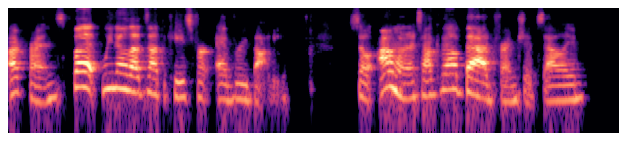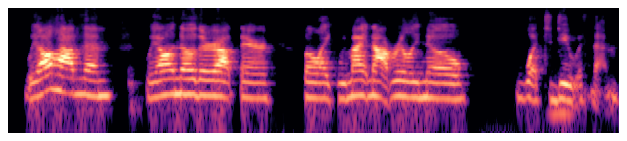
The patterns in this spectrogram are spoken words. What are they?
our friends, but we know that's not the case for everybody. So I want to talk about bad friendships, Allie. We all have them. We all know they're out there, but like we might not really know what to do with them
